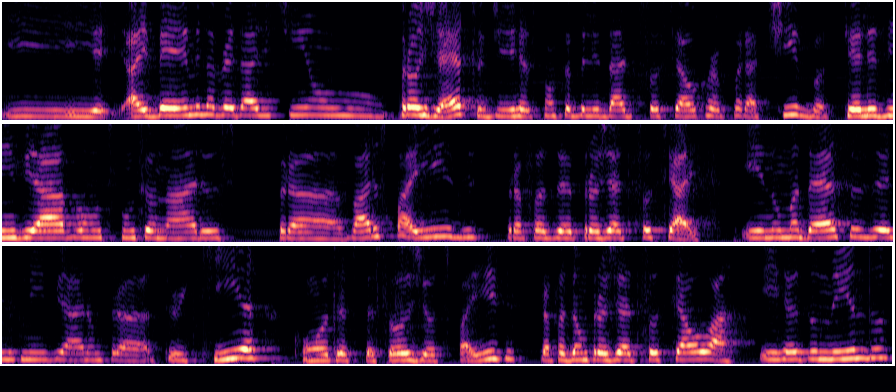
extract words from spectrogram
e a IBM, na verdade, tinha um projeto de responsabilidade social corporativa que eles enviavam os funcionários para vários países para fazer projetos sociais. E numa dessas eles me enviaram para Turquia com outras pessoas de outros países para fazer um projeto social lá. E resumindo,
